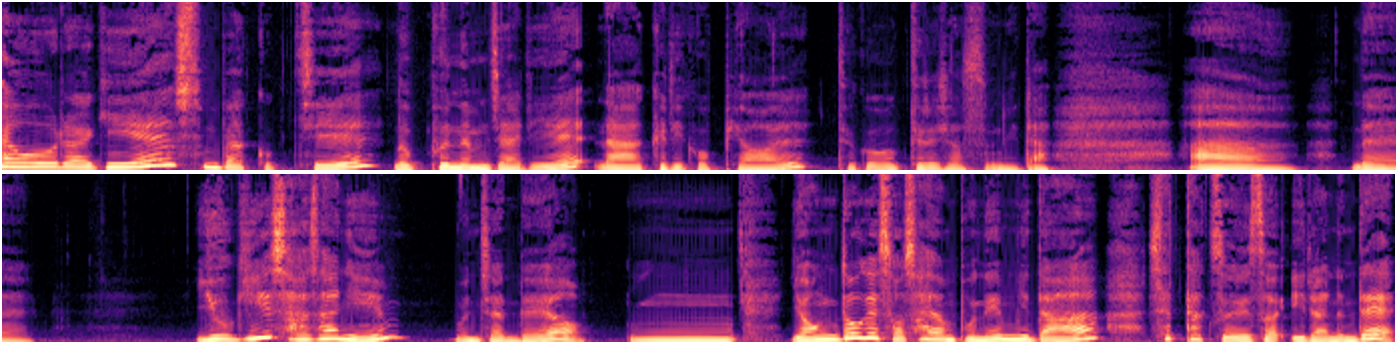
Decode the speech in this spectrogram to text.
해오라기의 숨바꼭질, 높은 음 자리에 나 그리고 별 두 곡 들으셨습니다. 아, 네. 6244님 문자인데요. 음, 영덕에서 사연 보냅니다. 세탁소에서 일하는데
